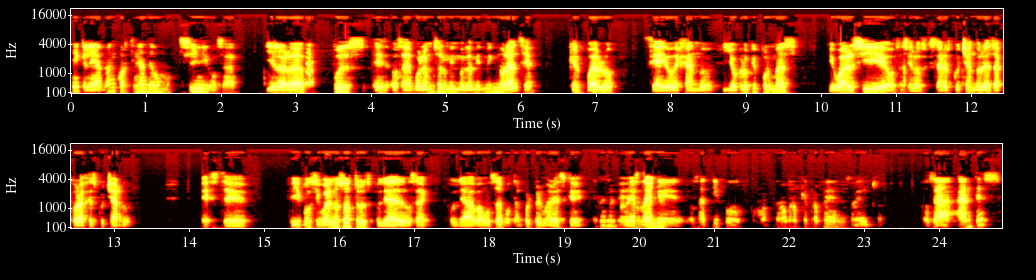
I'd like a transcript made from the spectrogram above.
Sí, que le llaman cortinas de humo. sí, o sea, y la verdad, pues, es- o sea, volvemos a lo mismo, la misma ignorancia que el pueblo se ha ido dejando, y yo creo que por más, igual si, o sea, si a los que están escuchando les da coraje escucharlo, este, y pues igual nosotros, pues ya, o sea, pues ya vamos a votar por primera vez que, Ese es el este año- que, o sea, tipo, como no creo que profe nos había dicho. O sea, antes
